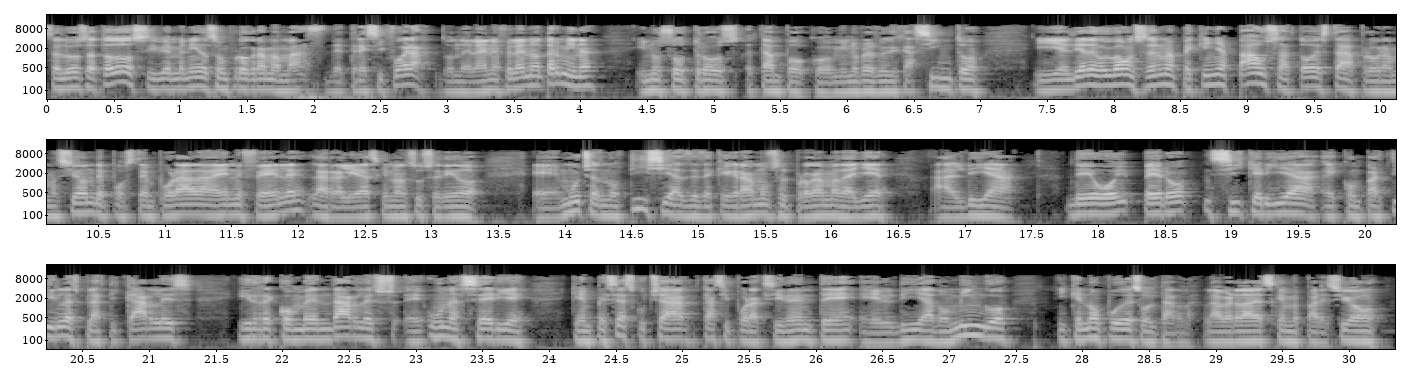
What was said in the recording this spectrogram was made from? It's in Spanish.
Saludos a todos y bienvenidos a un programa más de Tres y Fuera, donde la NFL no termina y nosotros tampoco. Mi nombre es Luis Jacinto y el día de hoy vamos a hacer una pequeña pausa a toda esta programación de postemporada NFL. La realidad es que no han sucedido eh, muchas noticias desde que grabamos el programa de ayer al día de hoy, pero sí quería eh, compartirles, platicarles y recomendarles eh, una serie que empecé a escuchar casi por accidente el día domingo y que no pude soltarla. La verdad es que me pareció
